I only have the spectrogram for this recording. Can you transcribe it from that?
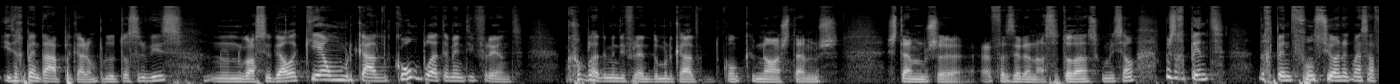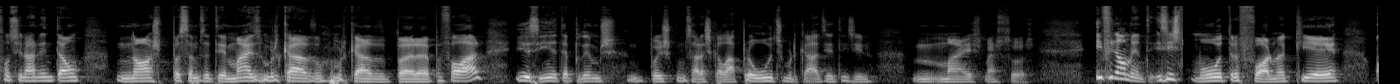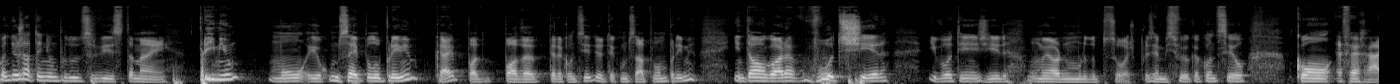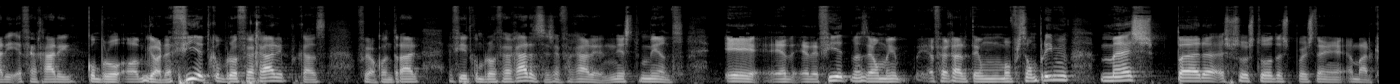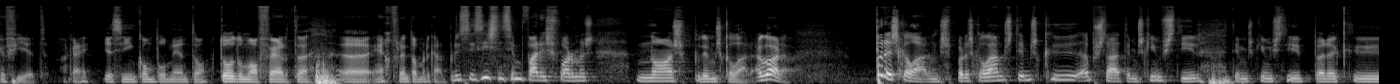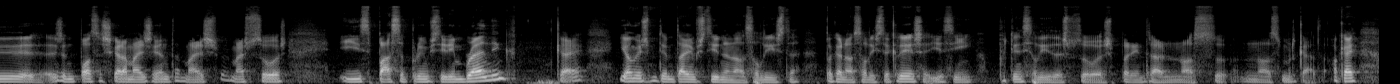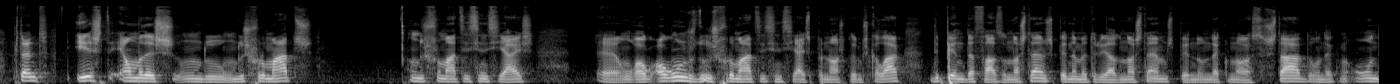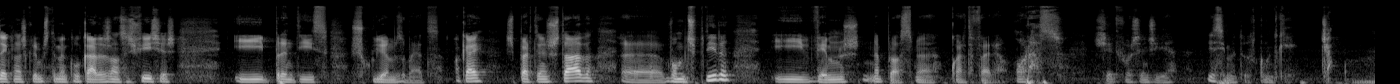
e de repente está a aplicar um produto ou serviço no negócio dela que é um mercado completamente diferente, completamente diferente do mercado com que nós estamos, estamos a, a, fazer a nossa, toda a nossa comissão, mas de repente, de repente funciona, começa a funcionar, então nós passamos a ter mais um mercado, um mercado para, para falar e assim até podemos depois começar a escalar para outros mercados e atingir mais, mais pessoas. E finalmente, existe uma outra forma que é quando eu já tenho um produto ou serviço também premium, eu comecei pelo premium, ok? Pode, pode ter acontecido eu ter começado pelo um premium, então agora vou descer e vou atingir um maior número de pessoas. Por exemplo, isso foi o que aconteceu com a Ferrari. A Ferrari comprou, ou melhor, a Fiat comprou a Ferrari, por acaso foi ao contrário. A Fiat comprou a Ferrari, ou seja, a Ferrari neste momento é, é, é da Fiat, mas é uma, a Ferrari tem uma versão premium, mas para as pessoas todas depois têm a marca Fiat, ok? E assim complementam toda uma oferta uh, em referente ao mercado. Por isso existem sempre várias formas nós podemos escalar. Agora, para escalarmos, para escalarmos temos que apostar, temos que investir, temos que investir para que a gente possa chegar a mais gente, a mais, mais pessoas, e isso passa por investir em branding, ok? E ao mesmo tempo estar a investir na nossa lista para que a nossa lista cresça e assim potencialize as pessoas para entrar no nosso, no nosso mercado, ok? Portanto, este é uma das, um, do, um dos formatos, um dos formatos essenciais um, alguns dos formatos essenciais para nós podermos escalar, depende da fase onde nós estamos, depende da maturidade onde nós estamos, depende de onde é que o nosso estado, onde é que, onde é que nós queremos também colocar as nossas fichas e perante isso escolhemos o método, ok? Espero que tenham gostado, uh, vou-me despedir e vemo-nos na próxima quarta-feira. Um abraço, cheio de força e energia e acima de tudo, como de?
